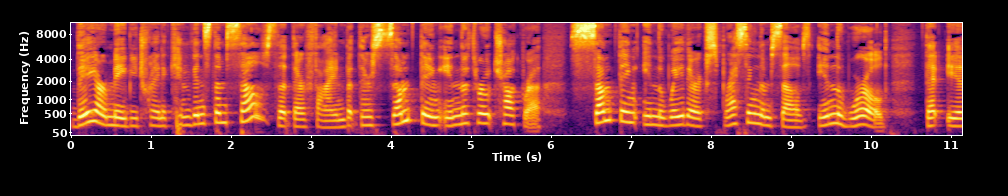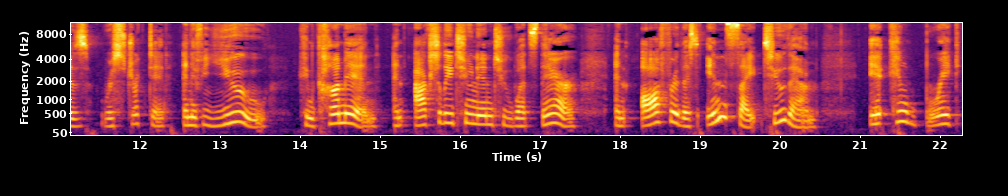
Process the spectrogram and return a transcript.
they are maybe trying to convince themselves that they're fine, but there's something in the throat chakra, something in the way they're expressing themselves in the world that is restricted. And if you can come in and actually tune into what's there and offer this insight to them, it can break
